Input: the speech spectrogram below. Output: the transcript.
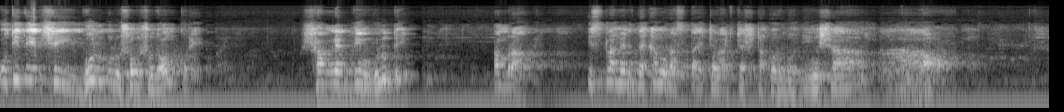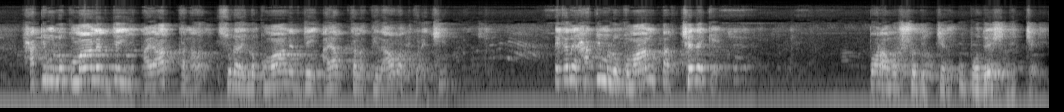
অতীতের সেই ভুলগুলো সংশোধন করে সামনের দিনগুলোতে আমরা ইসলামের দেখানো রাস্তায় চলার চেষ্টা করব ইনশা হাকিম লোকমানের যেই আয়াত কানা সুরায় লোকমানের যেই আয়াত কানা তিলাওয়াত করেছি, এখানে হাকিম লোকমান তার ছেলেকে পরামর্শ দিচ্ছেন, উপদেশ দিচ্ছেন।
